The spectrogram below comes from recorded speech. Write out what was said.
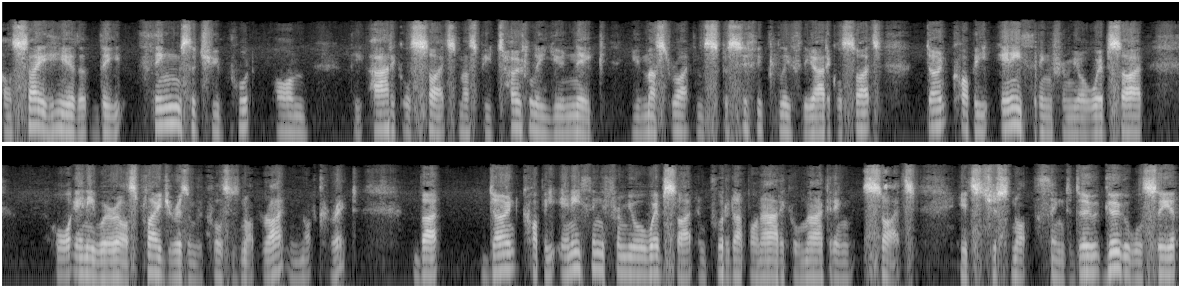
I'll say here that the things that you put on the article sites must be totally unique. You must write them specifically for the article sites. Don't copy anything from your website or anywhere else. Plagiarism, of course, is not right and not correct. But don't copy anything from your website and put it up on article marketing sites. It's just not the thing to do. Google will see it,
